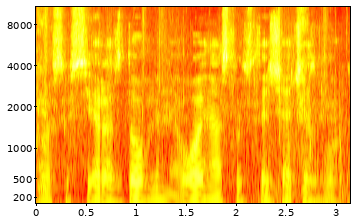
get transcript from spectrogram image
просто все раздоблены. Ой, нас тут встречать сейчас будут.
